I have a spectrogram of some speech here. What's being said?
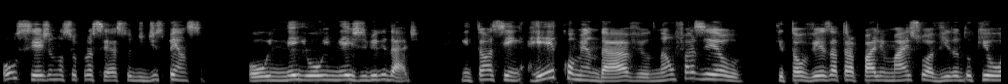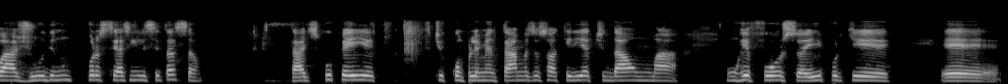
ou seja no seu processo de dispensa, ou, ine, ou inexigibilidade. Então, assim, recomendável não fazê-lo, que talvez atrapalhe mais sua vida do que o ajude num processo em licitação. Tá? Desculpe aí te complementar, mas eu só queria te dar uma, um reforço aí, porque é,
